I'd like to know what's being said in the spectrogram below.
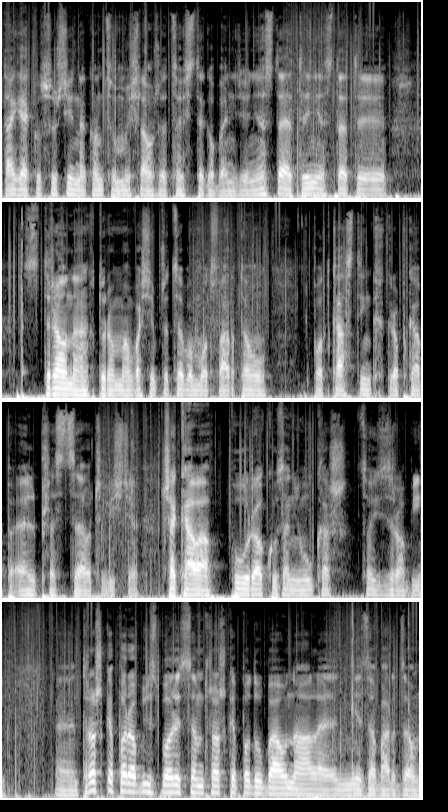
Tak jak usłyszeli na końcu, myślał, że coś z tego będzie. Niestety, niestety strona, którą mam właśnie przed sobą otwartą, podcasting.pl przez C oczywiście, czekała pół roku zanim Łukasz coś zrobi. E, Troszkę porobił z Borysem, troszkę podubał, no ale nie za bardzo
